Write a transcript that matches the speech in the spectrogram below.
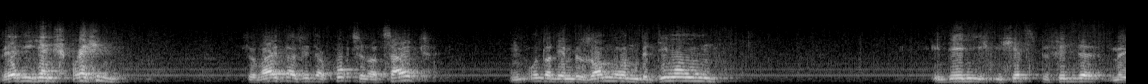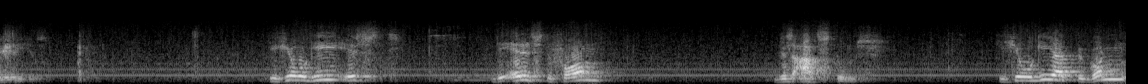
werde ich entsprechen, soweit das in der Kurze der Zeit und unter den besonderen Bedingungen, in denen ich mich jetzt befinde, möglich ist. Die Chirurgie ist die älteste Form des Arztums. Die Chirurgie hat begonnen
